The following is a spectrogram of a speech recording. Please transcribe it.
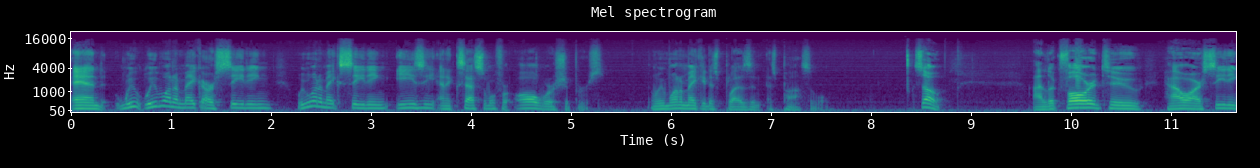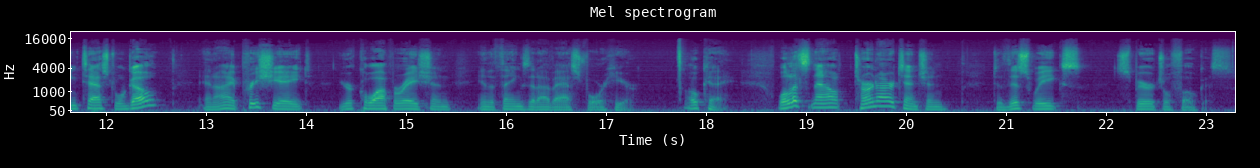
And we, we want to make our seating, we want to make seating easy and accessible for all worshipers. And we want to make it as pleasant as possible. So, I look forward to how our seating test will go, and I appreciate your cooperation in the things that I've asked for here. Okay, well, let's now turn our attention to this week's spiritual focus.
